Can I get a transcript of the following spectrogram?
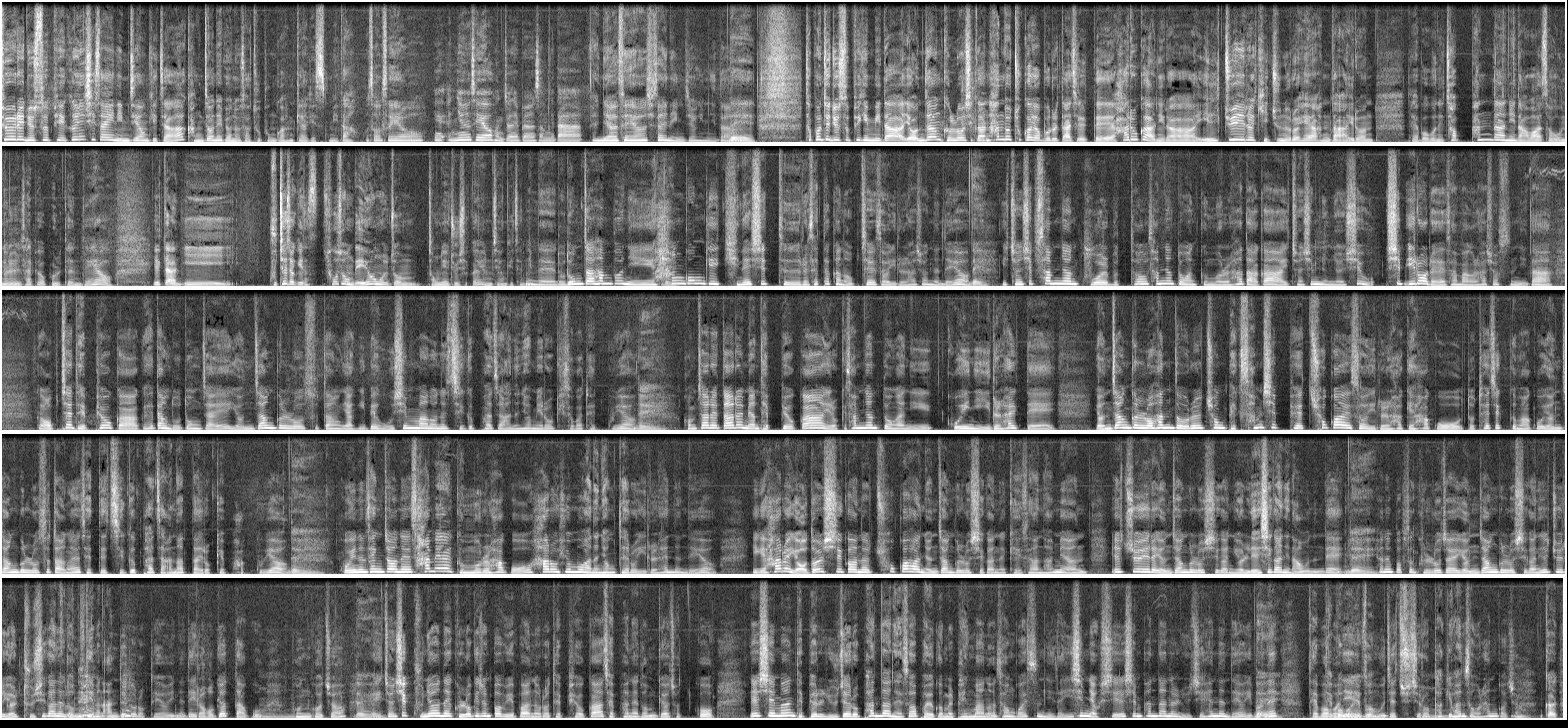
수요일의 뉴스픽은 시사인 임지영 기자, 강전애 변호사 두 분과 함께하겠습니다. 어서 오세요. 네, 안녕하세요. 강전혜 변호사입니다. 안녕하세요. 시사인의 임지영입니다. 네. 첫 번째 뉴스픽입니다. 연장 근로시간 한도 초과 여부를 따질 때 하루가 아니라 일주일을 기준으로 해야 한다. 이런 대법원의 첫 판단이 나와서 오늘 살펴볼 텐데요. 일단 이 구체적인 소송 내용을 좀 정리해 주실까요, 임지영 기자님? 네, 노동자 한 분이 네. 항공기 기내 시트를 세탁하는 업체에서 일을 하셨는데요. 네. 2013년 9월부터 3년 동안 근무를 하다가 2016년 11월에 사망을 하셨습니다. 그 업체 음. 대표가 그 해당 노동자의 연장 근로 수당 약 250만 원을 지급하지 않은 혐의로 기소가 됐고요. 네. 검찰에 따르면 대표가 이렇게 3년 동안 이 고인이 일을 할때 연장 근로 한도를 총 130회 초과해서 일을 하게 하고 또 퇴직금하고 연장 근로 수당을 제때 지급하지 않았다 이렇게 봤고요. 네. 고인은 생전에 3일 근무를 하고 하루 휴무하는 형태로 일을 했는데요. 이게 하루에 여덟 시간을 초과한 연장 근로 시간을 계산하면 일주일에 연장 근로 시간이 열네 시간이 나오는데 네. 현행법상 근로자의 연장 근로 시간 일주일에 열두 시간을 넘기면 안 되도록 되어 있는데 이를 어겼다고 음. 본 거죠. 네. 2019년에 근로기준법 위반으로 대표가 재판에 넘겨졌고 1심은 대표를 유죄로 판단해서 벌금을 100만 원 선고했습니다. 2심 역시 1심 판단을 유지했는데요. 이번에 네. 대법원이 대법원에서? 일부 무죄 취지로 음. 파기 환송을 한 거죠. 음. 그러니까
